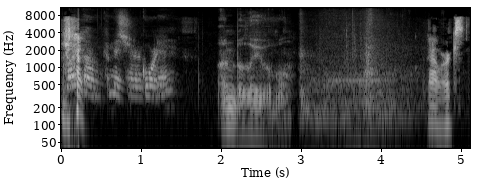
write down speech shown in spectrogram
Welcome, Commissioner Gordon. Unbelievable. That works.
